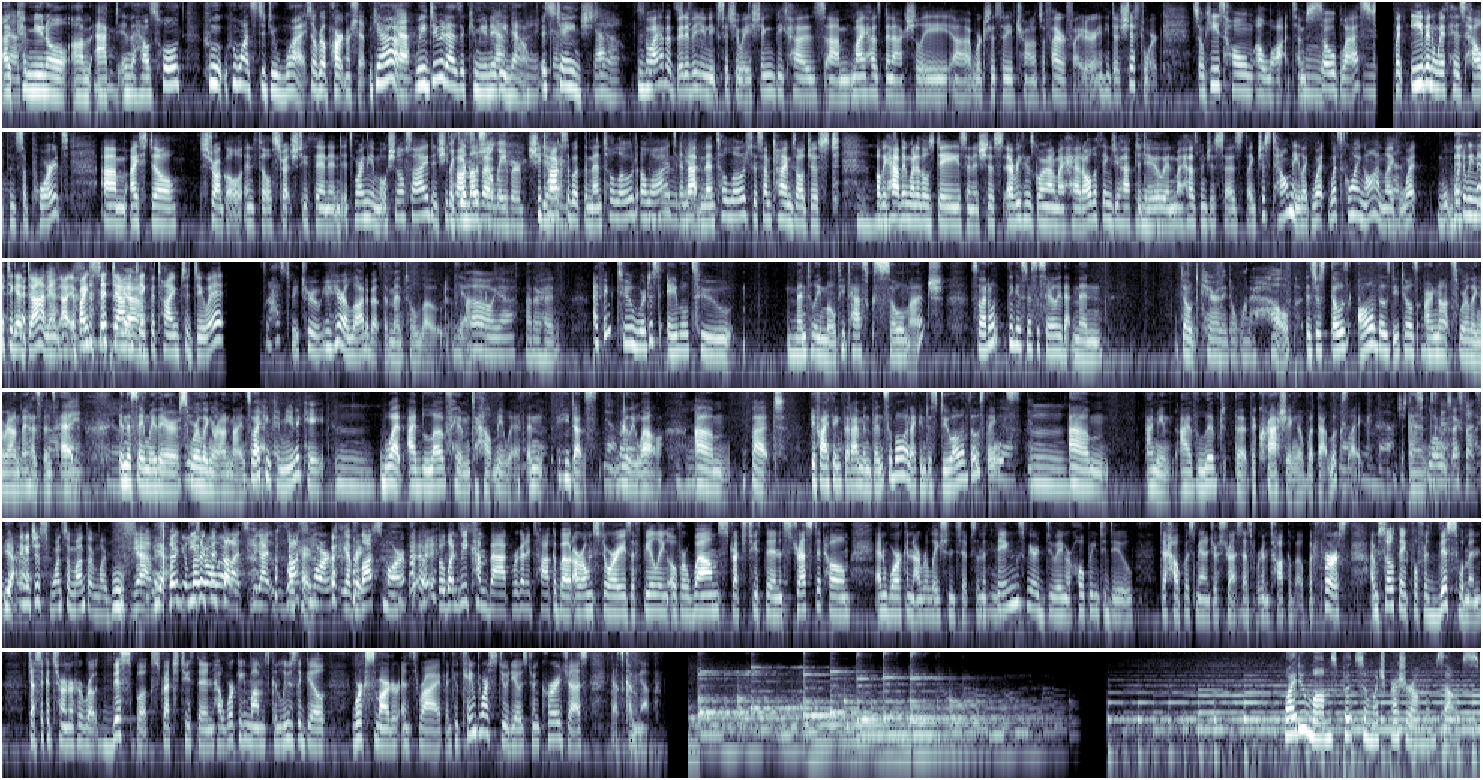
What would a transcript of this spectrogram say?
A yeah. communal um, mm-hmm. act in the household. Who who wants to do what? So real partnership. Yeah, yeah. we do it as a community now. Right. It's Good. changed. yeah. So I have a bit of a unique situation because um, my husband actually uh, works for the City of Toronto as a firefighter and he does shift work. So he's home a lot. I'm mm. so blessed. Mm. But even with his help and support, um, I still struggle and feel stretched too thin. And it's more on the emotional side. And she like talks the emotional about, labor. she yeah. talks about the mental load a lot mm, and yeah. that mental load. So sometimes i'll just mm-hmm. i'll be having one of those days and it's just everything's going on in my head all the things you have to yeah. do and my husband just says like just tell me like what what's going on? Like what what do we need to get done? And I, if i sit down and take the time to do it it has to be true. You hear a lot about the mental load of mother, oh yeah. motherhood. I think too we're just able to mentally multitask so much so I don't think it's necessarily that men don't care, they don't want to help. It's just those all of those details are not swirling around my husband's head yeah. in the same way they're swirling yeah. around mine. So yeah. I can communicate mm. what I'd love him to help me with, and he does really well. Mm-hmm. Um, but if I think that I'm invincible and I can just do all of those things, um, I mean, I've lived the, the crashing of what that looks yeah, like. Yeah. It just and explodes, I find. Yeah. I think it's just once a month, I'm like, woof. Yeah, yeah. Like, these are good thoughts. We got lots okay. more. We have Great. lots more. but when we come back, we're going to talk about our own stories of feeling overwhelmed, stretched too thin, and stressed at home and work in our relationships and mm-hmm. the things we are doing or hoping to do to help us manage our stress. That's what we're going to talk about. But first, I'm so thankful for this woman, Jessica Turner, who wrote this book, Stretched Too Thin How Working Moms Can Lose the Guilt work smarter, and thrive, and who came to our studios to encourage us. That's coming up. Why do moms put so much pressure on themselves?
